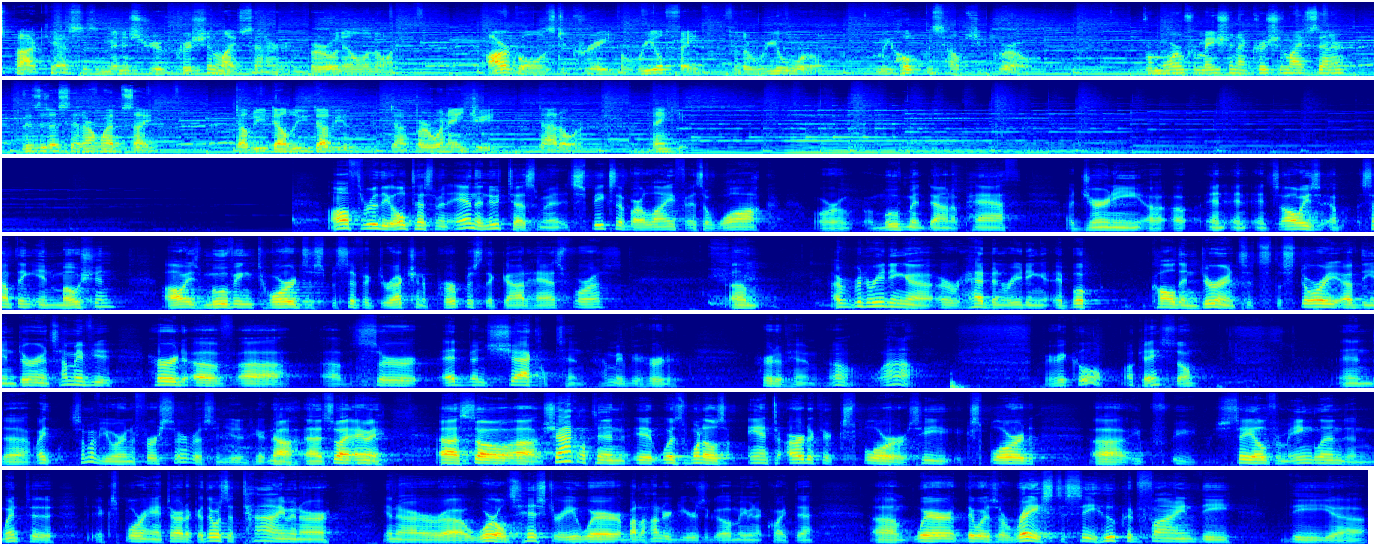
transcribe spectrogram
This podcast is a ministry of Christian Life Center in Berwyn, Illinois. Our goal is to create a real faith for the real world, and we hope this helps you grow. For more information at Christian Life Center, visit us at our website, www.berwynag.org. Thank you. All through the Old Testament and the New Testament, it speaks of our life as a walk or a, a movement down a path, a journey, uh, uh, and, and, it's always uh, something in motion, always moving towards a specific direction, a purpose that God has for us. Um, I've been reading, a, or had been reading, a book called Endurance. It's the story of the endurance. How many of you heard of, uh, of Sir Edmund Shackleton? How many of you heard, heard of him? Oh, wow. Very cool. Okay, so, and uh, wait, some of you were in the first service and you didn't hear. No, uh, so anyway, uh, so uh, Shackleton it was one of those Antarctic explorers. He explored, uh, he, he, sailed from England and went to explore Antarctica. There was a time in our in our uh, world's history where about 100 years ago, maybe not quite that, um, where there was a race to see who could find the the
